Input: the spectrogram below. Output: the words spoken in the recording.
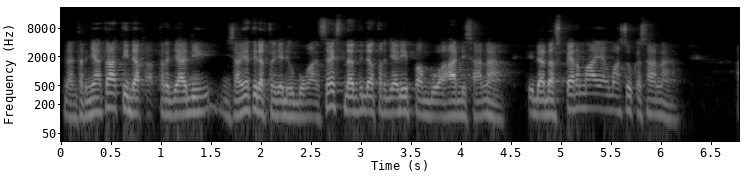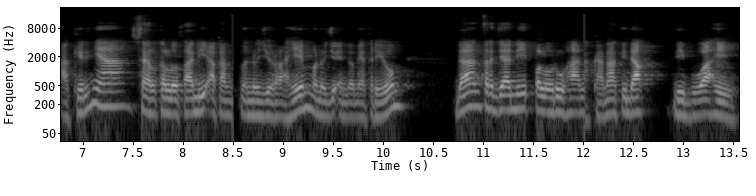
dan ternyata tidak terjadi, misalnya tidak terjadi hubungan seks dan tidak terjadi pembuahan di sana, tidak ada sperma yang masuk ke sana. Akhirnya sel telur tadi akan menuju rahim, menuju endometrium dan terjadi peluruhan karena tidak dibuahi.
